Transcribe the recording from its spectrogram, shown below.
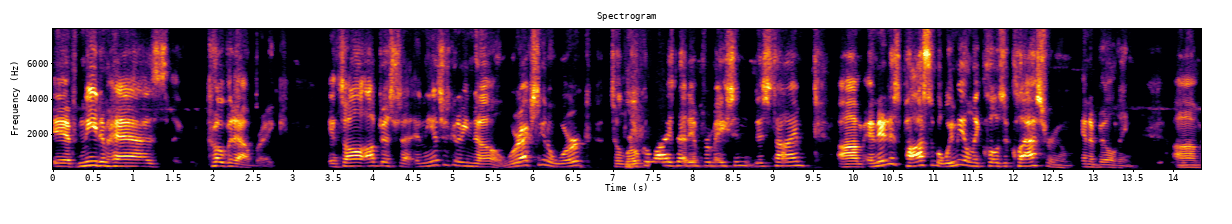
if Needham has COVID outbreak? And so I'll, address that. And the answer is going to be no. We're actually going to work to localize that information this time. Um, and it is possible we may only close a classroom in a building um,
